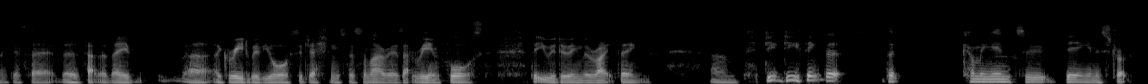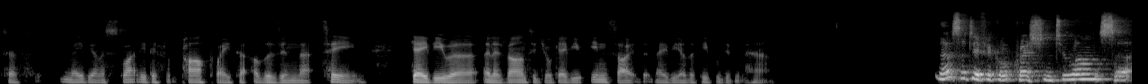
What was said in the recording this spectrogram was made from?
I guess the fact that they uh, agreed with your suggestions for scenarios that reinforced that you were doing the right things. Um, do do you think that that coming into being an instructor, maybe on a slightly different pathway to others in that team, gave you a, an advantage or gave you insight that maybe other people didn't have? That's a difficult question to answer.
